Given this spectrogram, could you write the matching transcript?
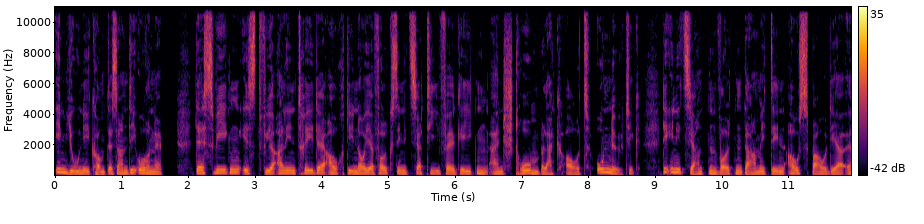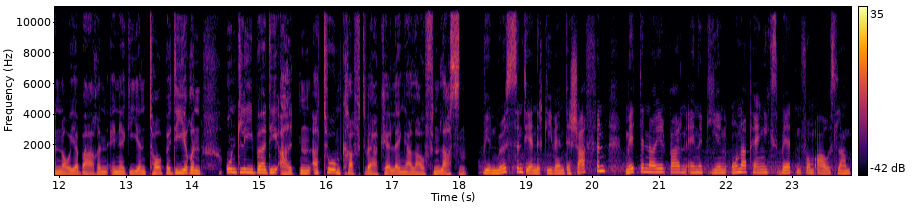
Im Juni kommt es an die Urne. Deswegen ist für Alintrede auch die neue Volksinitiative gegen ein Strom-Blackout unnötig. Die Initianten wollten damit den Ausbau der erneuerbaren Energien torpedieren und lieber die alten Atomkraftwerke länger laufen lassen. Wir müssen die Energiewende schaffen, mit erneuerbaren Energien unabhängig werden vom Ausland.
